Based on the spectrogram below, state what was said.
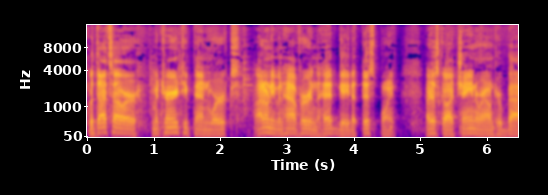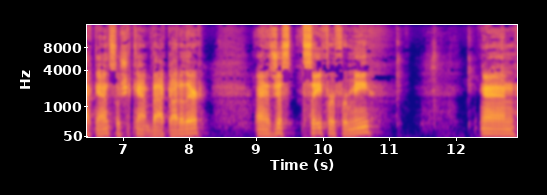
But that's how our maternity pen works. I don't even have her in the head gate at this point. I just got a chain around her back end so she can't back out of there. And it's just safer for me. And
